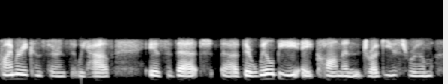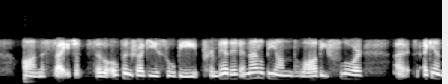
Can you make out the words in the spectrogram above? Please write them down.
primary concerns that we have is that uh, there will be a common drug use room on the site. So open drug use will be permitted, and that'll be on the lobby floor, uh, again,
